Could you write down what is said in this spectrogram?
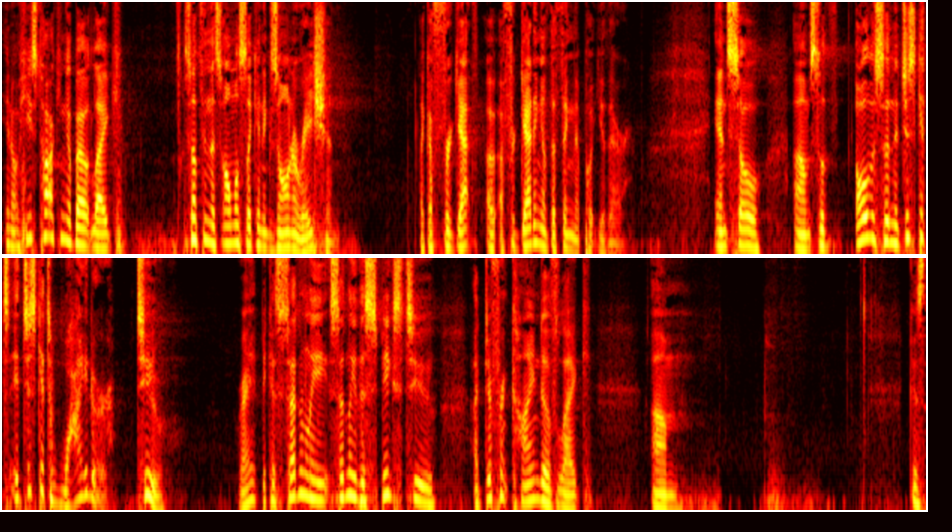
you know, he's talking about like something that's almost like an exoneration, like a forget, a, a forgetting of the thing that put you there. And so, um, so all of a sudden it just gets, it just gets wider too, right? Because suddenly, suddenly this speaks to a different kind of like, um, because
